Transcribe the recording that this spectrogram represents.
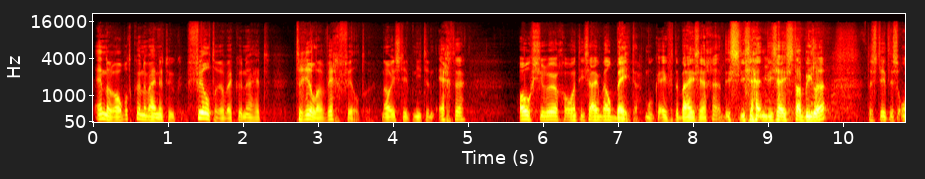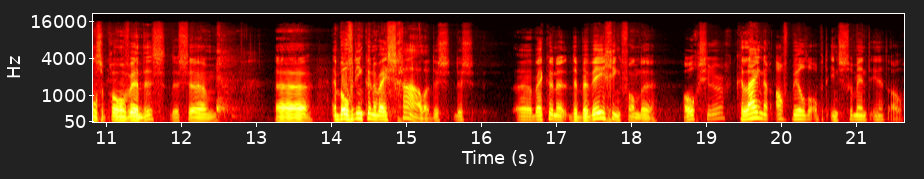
en de robot kunnen wij natuurlijk filteren. Wij kunnen het trillen wegfilteren. Nou is dit niet een echte oogchirurg, want die zijn wel beter, moet ik even erbij zeggen. Dus die zijn, die zijn stabieler. Dus dit is onze promovendus. Dus, um, uh, en bovendien kunnen wij schalen. Dus, dus uh, wij kunnen de beweging van de oogchirurg kleiner afbeelden op het instrument in het oog.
